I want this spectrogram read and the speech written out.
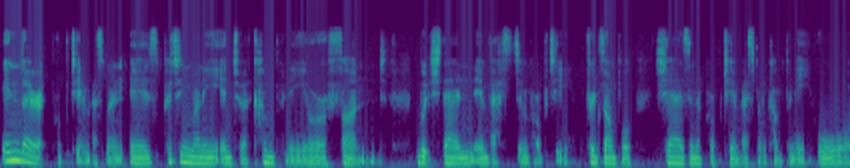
Indirect property investment is putting money into a company or a fund which then invests in property. For example, shares in a property investment company or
